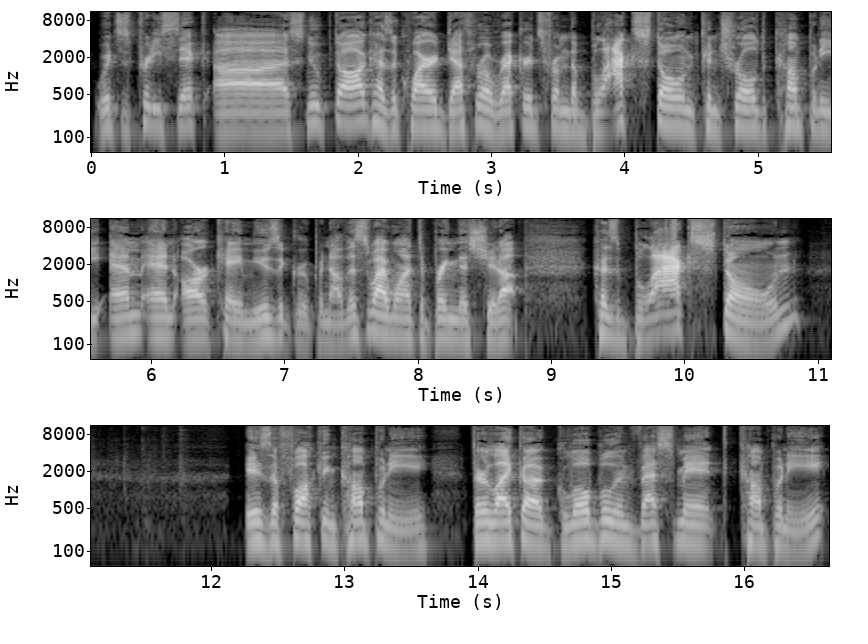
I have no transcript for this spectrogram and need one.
which is pretty sick. Uh, Snoop Dogg has acquired Death Row Records from the Blackstone controlled company MNRK Music Group. And now this is why I wanted to bring this shit up. Because Blackstone is a fucking company. They're like a global investment company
